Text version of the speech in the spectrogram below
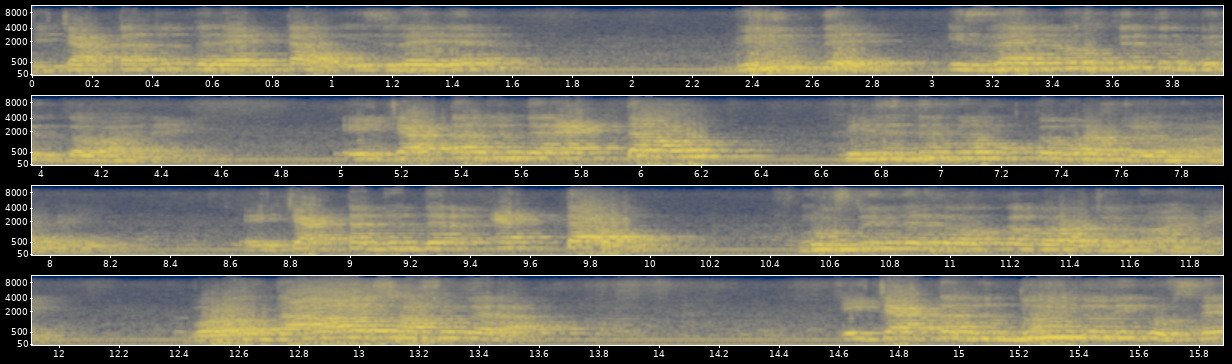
যে চারটা যুদ্ধের একটাও ইসরায়েলের বিরুদ্ধে, ইসরায়েলের অস্তিত্বের বিরুদ্ধে হয় নাই। এই চারটা যুদ্ধের একটাও ফিলিস্তিনকে মুক্ত করার জন্য হয় নাই। এই চারটা যুদ্ধের একটাও মুসলিমদেরকে রক্ষা করার জন্য হয় নাই। বরং দালাল শাসকেরা এই চারটা যুদ্ধই তৈরি করছে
